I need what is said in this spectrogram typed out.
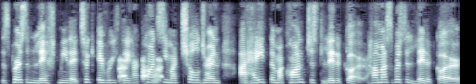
This person left me. They took everything. I can't see my children. I hate them. I can't just let it go. How am I supposed to let it go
